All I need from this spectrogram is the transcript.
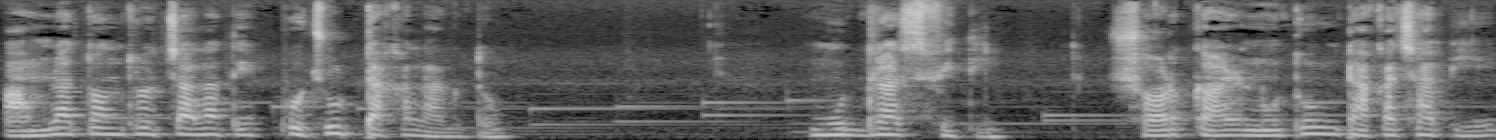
আমলাতন্ত্র চালাতে প্রচুর টাকা লাগতো। মুদ্রাস্ফীতি, সরকার নতুন টাকা ছাপিয়ে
